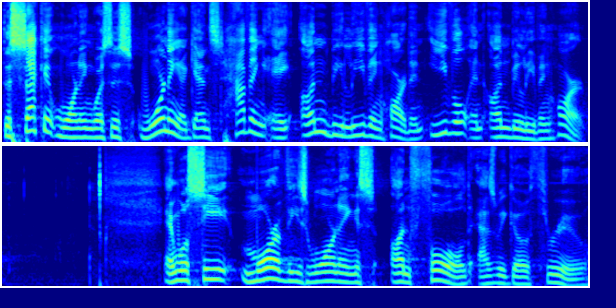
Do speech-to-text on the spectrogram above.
The second warning was this warning against having a unbelieving heart, an evil and unbelieving heart. And we'll see more of these warnings unfold as we go through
